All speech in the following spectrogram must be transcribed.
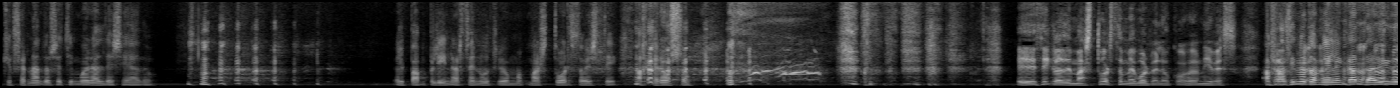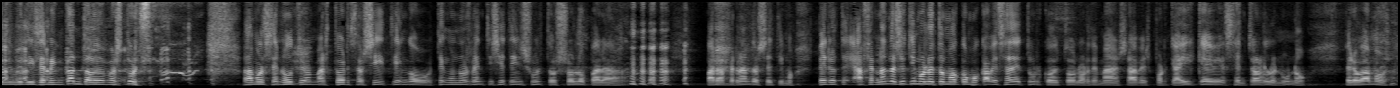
que Fernando VII era el deseado. El pamplín, arcenutrio, más tuerzo este, asqueroso. De decir que lo de Mastuerzo me vuelve loco, Nieves. A Francino también le encanta, dice, me dice, me encanta lo de más tuerzo. Vamos, cenutrio, más tuerzo, sí, tengo, tengo unos 27 insultos solo para, para Fernando VII. Pero a Fernando VII lo he tomado como cabeza de turco de todos los demás, ¿sabes? Porque hay que centrarlo en uno. Pero vamos,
